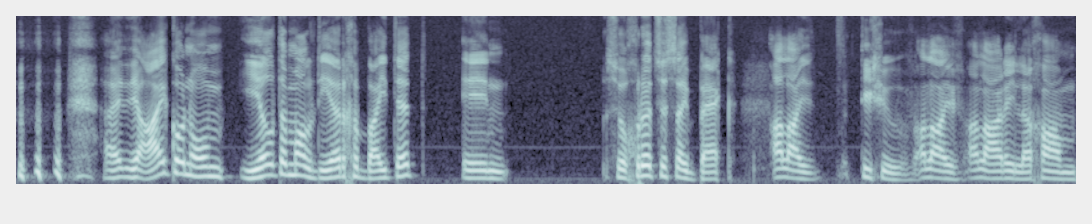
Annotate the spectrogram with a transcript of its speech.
hy die haai kon hom heeltemal deurgebyt het en so groot soos sy bek al daai tissue, al daai al daai liggaam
